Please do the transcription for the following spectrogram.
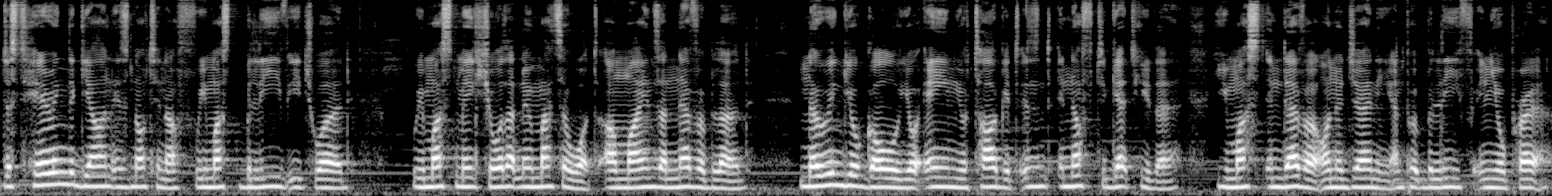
Just hearing the Gyan is not enough, we must believe each word. We must make sure that no matter what, our minds are never blurred. Knowing your goal, your aim, your target isn't enough to get you there. You must endeavor on a journey and put belief in your prayer.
